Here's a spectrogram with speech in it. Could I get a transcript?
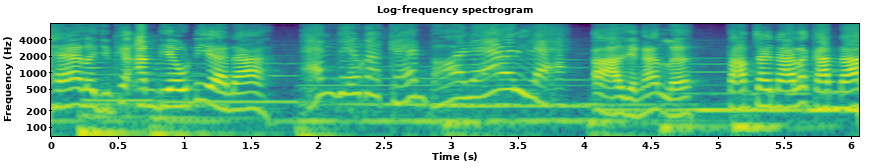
แท้ๆเลยหยิบแค่อันเดียวเนี่ยนะ อันเดียวก็แกนพอแล้วล่ะอ่าอย่างนั้นเหรอ ตามใจนายละกันนะ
